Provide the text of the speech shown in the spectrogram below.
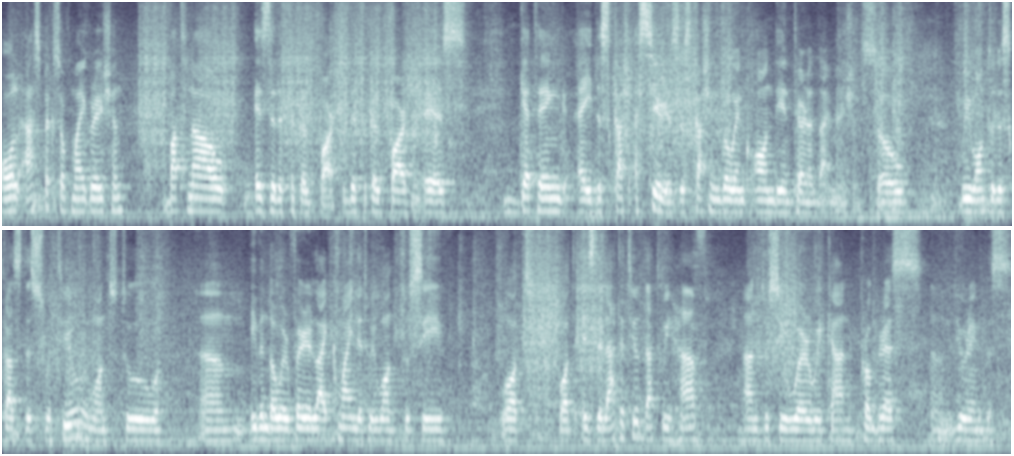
all aspects of migration. But now is the difficult part. The difficult part is getting a discussion, a serious discussion going on the internal dimension. So we want to discuss this with you. We want to, um, even though we're very like-minded, we want to see what, what is the latitude that we have and to see where we can progress um, during this,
